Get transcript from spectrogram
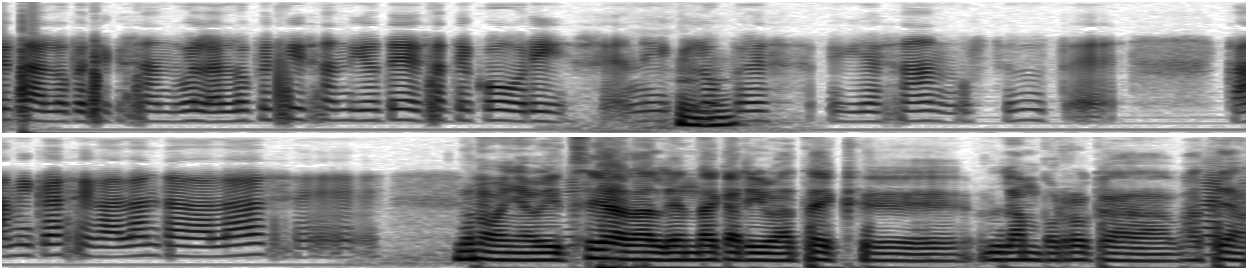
ez da Lopezek esan duela, Lopezi esan diote esateko hori, ze nik Lopez egia esan uste dute kamika ze galanta dala, ze... Bueno, baina bitzia da lehendakari batek e, lan borroka batean.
